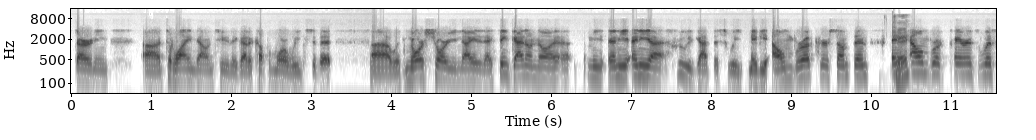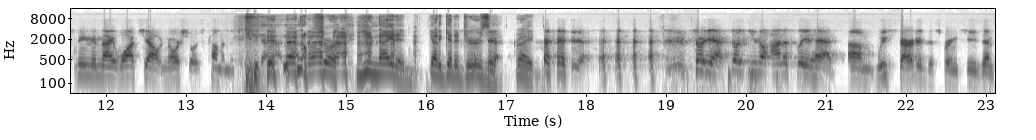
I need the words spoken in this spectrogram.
starting uh, to wind down too. They got a couple more weeks of it. Uh, with North Shore United, I think I don't know. I mean, any any uh, who we got this week? Maybe Elmbrook or something. Any Okay. Elmbrook parents listening tonight, watch out. North Shore's coming this weekend. no, sure. United. Got to get a jersey. Right. yeah. so yeah, so you know, honestly, it has. Um, we started the spring season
